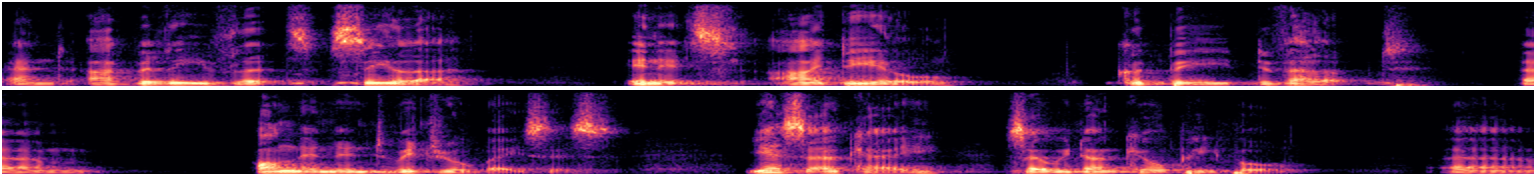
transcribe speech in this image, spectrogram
And I believe that Sila, in its ideal, could be developed um, on an individual basis. Yes, okay, so we don't kill people, uh,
